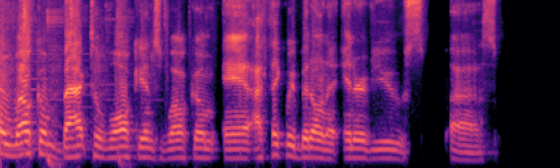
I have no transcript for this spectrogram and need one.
everyone. Welcome back to Walk Ins Welcome. And I think we've been on an interview uh,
